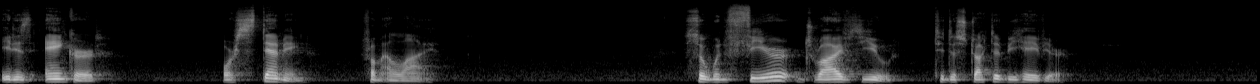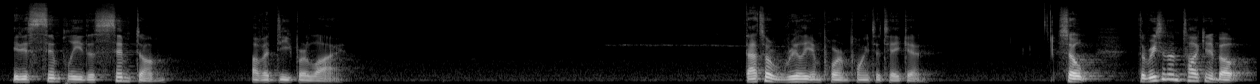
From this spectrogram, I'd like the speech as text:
it is anchored or stemming from a lie. So when fear drives you to destructive behavior, it is simply the symptom of a deeper lie. That's a really important point to take in. So, the reason I'm talking about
